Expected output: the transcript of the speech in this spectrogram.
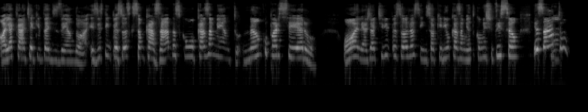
olha a Kátia aqui está dizendo, ó, existem pessoas que são casadas com o casamento, não com o parceiro. Olha, já tive pessoas assim, só queria o casamento como instituição. Exato.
